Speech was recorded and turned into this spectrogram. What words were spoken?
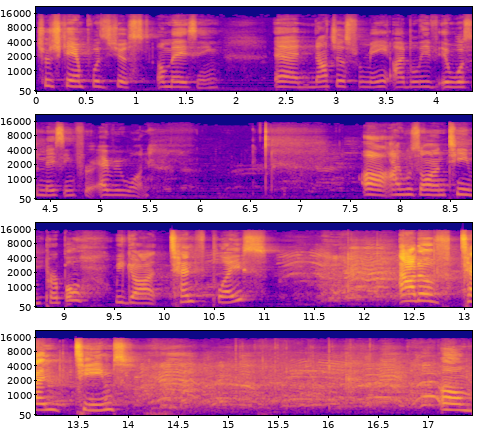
church camp was just amazing, and not just for me. I believe it was amazing for everyone. Uh, I was on Team Purple. We got 10th place out of 10 teams. Um,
